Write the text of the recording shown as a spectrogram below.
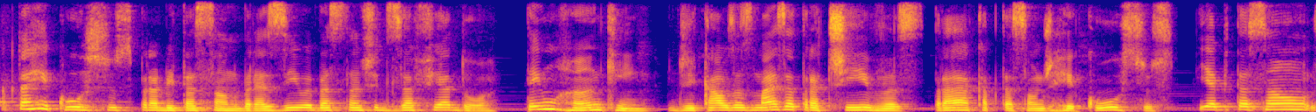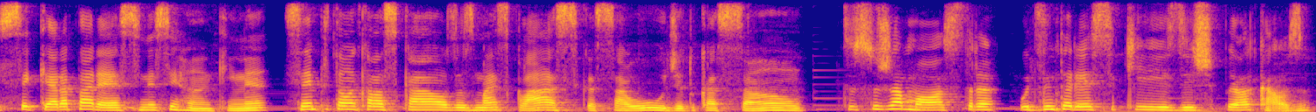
Captar recursos para habitação no Brasil é bastante desafiador. Tem um ranking de causas mais atrativas para a captação de recursos e habitação sequer aparece nesse ranking, né? Sempre estão aquelas causas mais clássicas, saúde, educação. Isso já mostra o desinteresse que existe pela causa.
